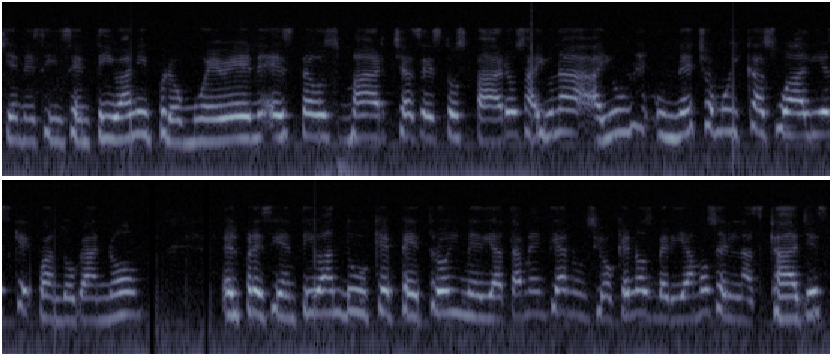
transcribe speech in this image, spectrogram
quienes incentivan y promueven estas marchas, estos paros. Hay, una, hay un, un hecho muy casual y es que cuando ganó el presidente Iván Duque, Petro inmediatamente anunció que nos veríamos en las calles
